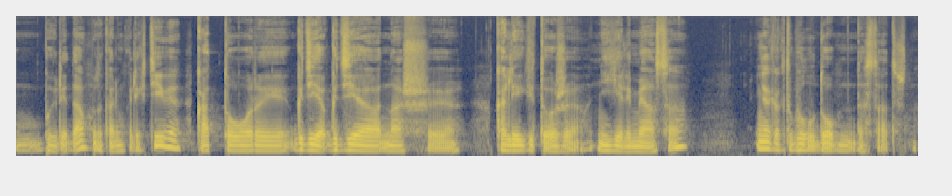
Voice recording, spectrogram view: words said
были да, в музыкальном коллективе, который, где, где наши коллеги тоже не ели мясо, мне как-то было удобно достаточно.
